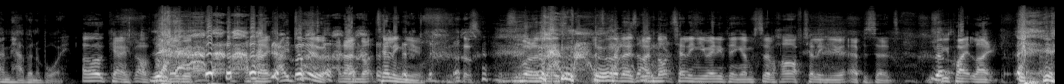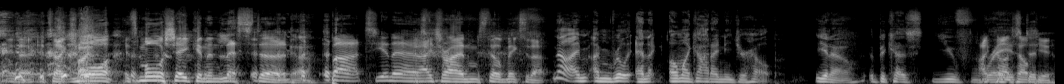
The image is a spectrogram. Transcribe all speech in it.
I'm having a boy. Okay. Oh, I'm like, I do, and I'm not telling you. This is one of those. It's one of those. I'm not telling you anything. I'm sort of half telling you episodes, which we quite like. You know, it's like more. It's more shaken and less stirred. But you know, I try and still mix it up. No, I'm I'm really and oh my god, I need your help. You know, because you've I can't raised help a, you.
